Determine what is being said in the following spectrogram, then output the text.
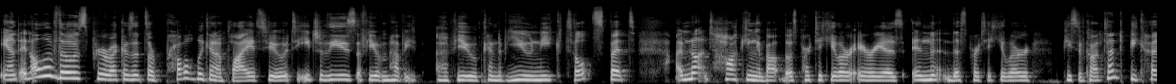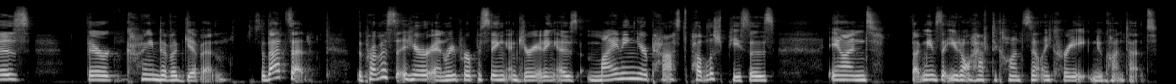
And and all of those prerequisites are probably going to apply to to each of these. A few of them have a, a few kind of unique tilts, but I'm not talking about those particular areas in this particular piece of content because they're kind of a given. So that said, the premise here in repurposing and curating is mining your past published pieces and that means that you don't have to constantly create new content.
